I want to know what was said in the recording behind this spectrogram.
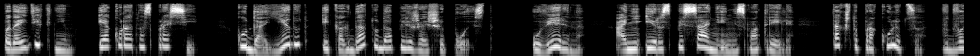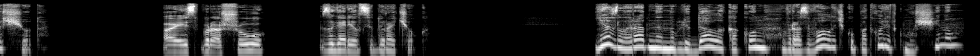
Подойди к ним и аккуратно спроси, куда едут и когда туда ближайший поезд. Уверена, они и расписание не смотрели, так что прокулются в два счета. «А и спрошу», — загорелся дурачок. Я злорадно наблюдала, как он в развалочку подходит к мужчинам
